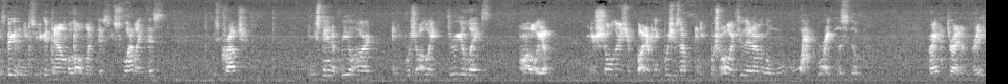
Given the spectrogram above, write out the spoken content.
He's bigger than you, so you get down below him like this. You squat like this. You just crouch. And you stand up real hard, and you push all the way through your legs, all the way up. And your shoulders, your butt, everything pushes up, and you push all the way through that arm and go whack right in the snoot. All right, try it on. Ready?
